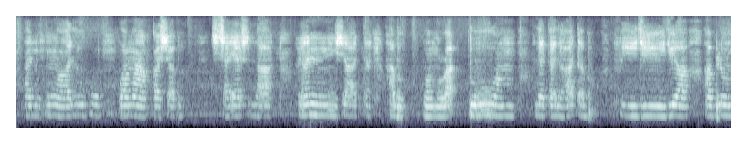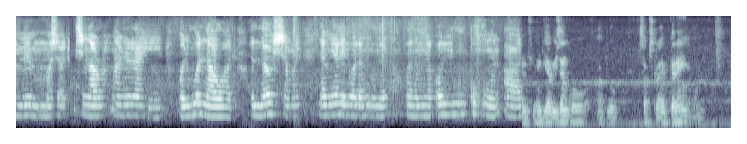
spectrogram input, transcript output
عنه ماله وما كسب سيصلى نارا ذات لهب وامرأته حملة الحطب في جيدها حبل من مسد بسم الله الرحمن الرحيم قل هو الله أحد الله الصمد لم يلد ولم يولد ولم يكن له كفوا أحد میڈیا ویژن کو آپ لوگ سبسکرائب کریں اور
